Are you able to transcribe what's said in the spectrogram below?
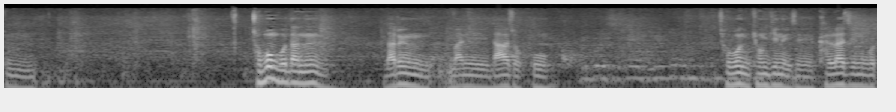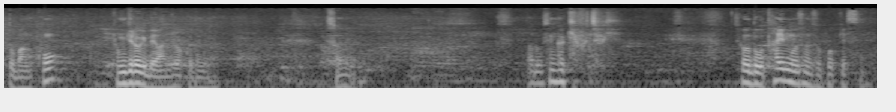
좀 저번보다는 나름 많이 나아졌고 저번 경기는 이제 갈라지는 것도 많고 경기력이 매우 안 좋았거든요. 그래서 따로 생각해 본 적이 저도 타이머 선수 뽑겠습니다.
